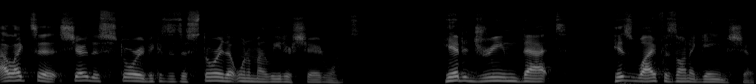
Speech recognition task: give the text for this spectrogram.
I, like to share this story because it's a story that one of my leaders shared once. He had a dream that his wife was on a game show.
